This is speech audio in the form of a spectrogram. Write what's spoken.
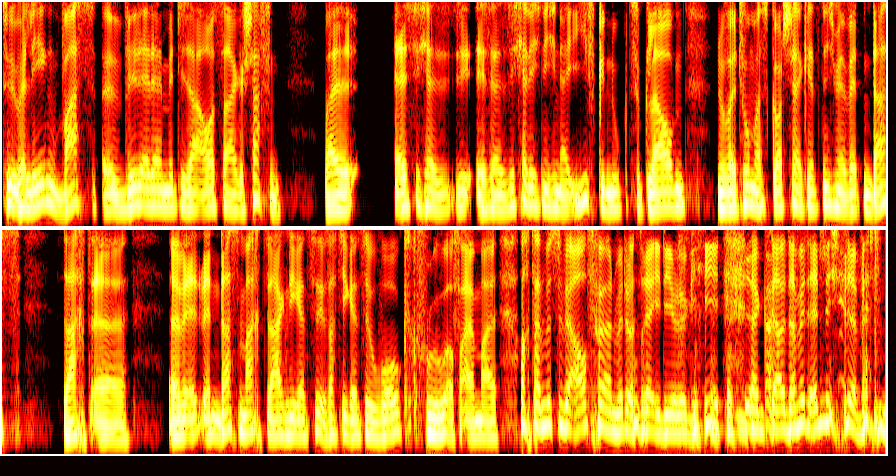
zu überlegen, was äh, will er denn mit dieser Aussage schaffen? Weil er ist, sicher, er ist ja sicherlich nicht naiv genug zu glauben, nur weil Thomas Gottschalk jetzt nicht mehr wetten das sagt, äh, äh, wenn das macht, sagen die ganze, sagt die ganze Woke-Crew auf einmal, ach, dann müssen wir aufhören mit unserer Ideologie, da- damit endlich wieder wetten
